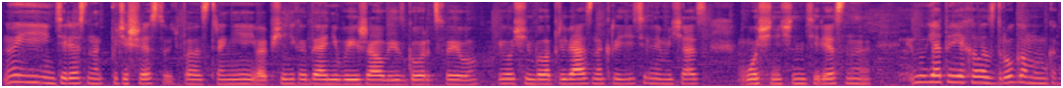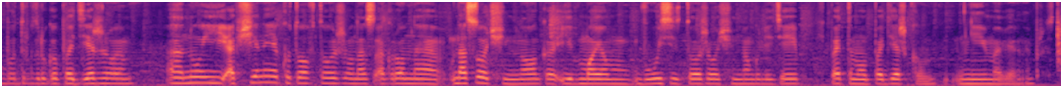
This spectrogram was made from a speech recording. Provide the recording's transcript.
Ну и интересно путешествовать по стране. И вообще никогда не выезжала из города своего. И очень была привязана к родителям. И сейчас очень-очень интересно. Ну, я переехала с другом, мы как бы друг друга поддерживаем. А, ну и община якутов тоже у нас огромная, у нас очень много, и в моем вузе тоже очень много людей, поэтому поддержка неимоверная просто.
